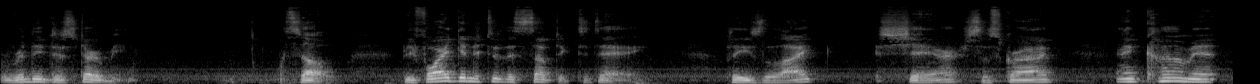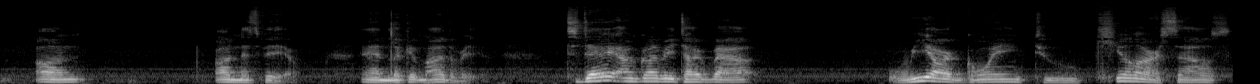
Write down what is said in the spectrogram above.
really disturbed me. So, before I get into the subject today, please like, share, subscribe, and comment on on this video. And look at my other videos. Today I'm going to be talking about we are going to kill ourselves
